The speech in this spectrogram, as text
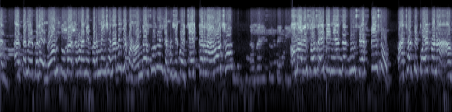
આ તમે બધા ડોમ્સ ઊભા કરવાની પરમિશન આપી છે પણ અંદર શું થાય છે? પછી કોઈ ચેક કરવા આવો છો? અમારી સોસાયટી ની અંદરની સેફટી શું પાછળથી કોઈ પણ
